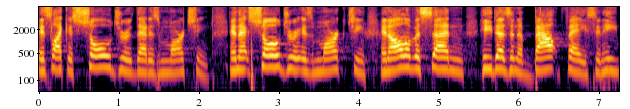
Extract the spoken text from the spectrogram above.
it's like a soldier that is marching, and that soldier is marching, and all of a sudden he does an about face and he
